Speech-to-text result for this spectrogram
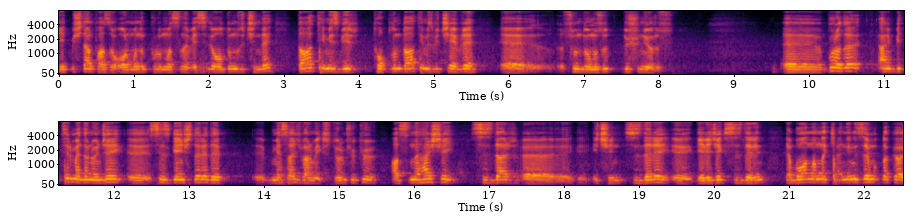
70'ten fazla ormanın kurulmasına vesile olduğumuz için de daha temiz bir toplum, daha temiz bir çevre e, sunduğumuzu düşünüyoruz. Ee, burada hani bitirmeden önce e, siz gençlere de e, mesaj vermek istiyorum. Çünkü aslında her şey sizler e, için, sizlere e, gelecek sizlerin. Ya bu anlamda kendinize mutlaka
